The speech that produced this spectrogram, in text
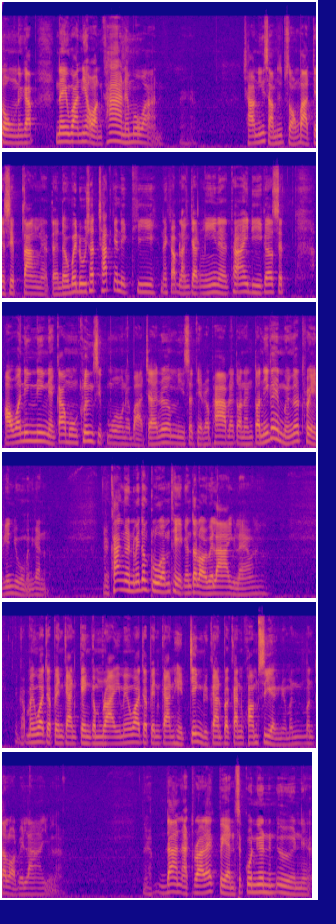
ทรงๆนะครับในวันนี้อ่อนค่านะเมื่อวานเช้านี้ 32 บาท 70 ตังค์เนี่ยแต่เดี๋ยวไปดูชัดๆกันอีกทีนะครับหลังจากนี้เนี่ยถ้าให้ดีก็เซ็ตเอาว่านิ่งๆเนี่ย9โมงครึ่ง 10 โมงเนี่ยบาทจะเริ่มมีเสถียรภาพ แล้วตอนนั้นตอนนี้ก็เหมือนก็เทรดกันอยู่เหมือนกัน ค่าเงินไม่ต้องกลัวมันเทรดกันตลอดเวลาอยู่แล้วนะ ครับไม่ว่าจะเป็นการเก็งกำไร ไม่ว่าจะเป็นการเฮดจิ้งหรือการประกันความเสี่ยงเนี่ยมันมันตลอดเวลาอยู่แล้วนะครับด้านอัตราแลกเปลี่ยนสกุลเงินอื่นๆเนี่ย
